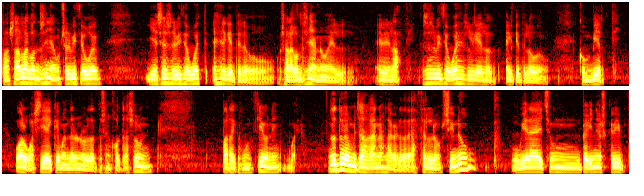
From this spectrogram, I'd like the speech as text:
pasar la contraseña a un servicio web y ese servicio web es el que te lo... O sea, la contraseña no, el, el enlace. Ese servicio web es el que, el que te lo convierte. O algo así, hay que mandar unos datos en JSON para que funcione. Bueno, no tuve muchas ganas, la verdad, de hacerlo. Si no, hubiera hecho un pequeño script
